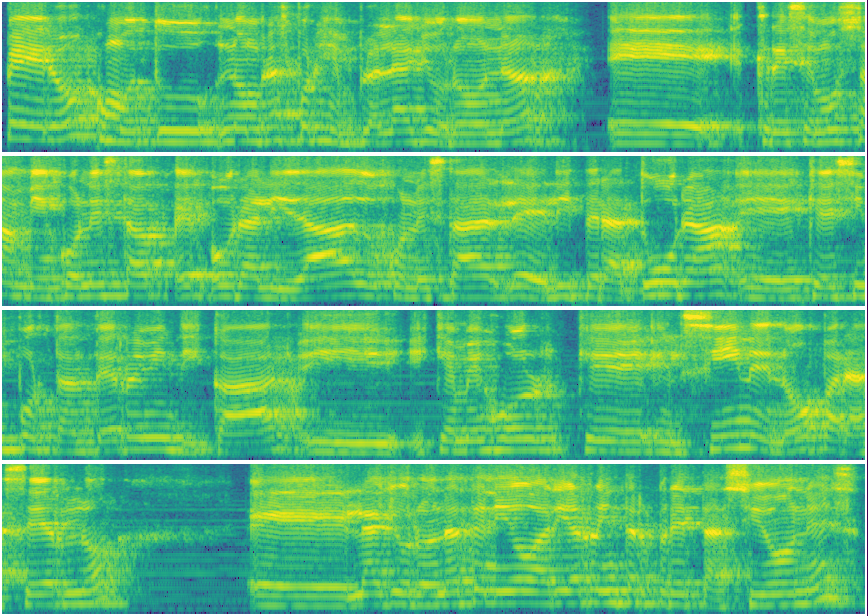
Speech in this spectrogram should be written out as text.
pero como tú nombras, por ejemplo, a La Llorona, eh, crecemos también con esta eh, oralidad o con esta eh, literatura que es importante reivindicar y, y qué mejor que el cine, ¿no? Para hacerlo. la Llorona ha tenido varias reinterpretaciones.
